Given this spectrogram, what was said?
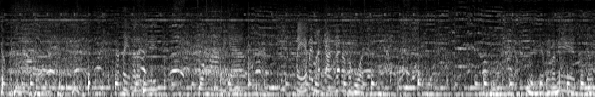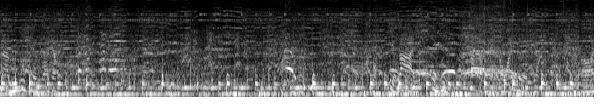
จับไปที่หน้าท้องครับถ้าเตะแต่ละทีในช่วงล่างนี่แกตีเป๋ไปเหมือนกันครับนำขบวนจับลุยครับ เป็นประเภทเดินหน้าลุยลูกเดียวอยู่แล้วครับเกี่ยวได้โอ้โหตั้งกำแพงเอาไว้เลยครับน้อย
